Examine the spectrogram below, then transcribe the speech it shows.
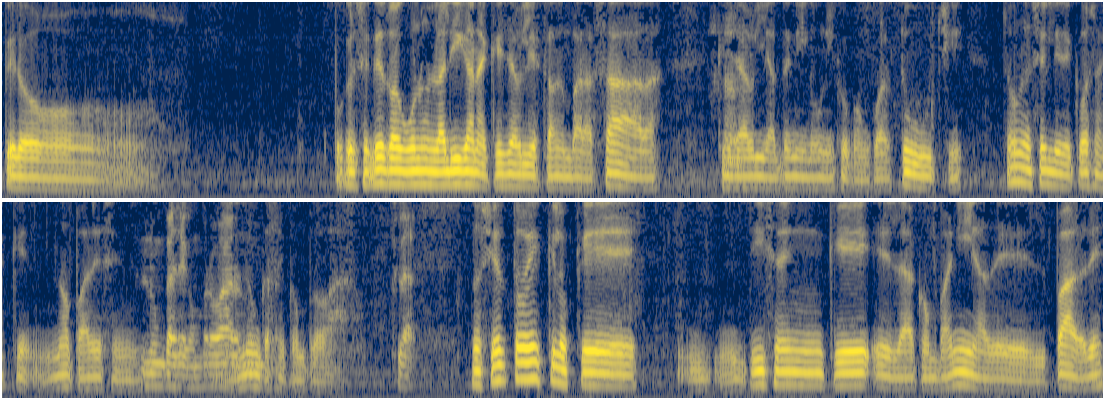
Pero porque el secreto algunos la ligan a que ella había estado embarazada, que ella había tenido un hijo con Cuartucci, toda una serie de cosas que no parecen, Nunca se comprobaron. nunca se comprobaron. Claro. Lo cierto es que los que dicen que eh, la compañía del padre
